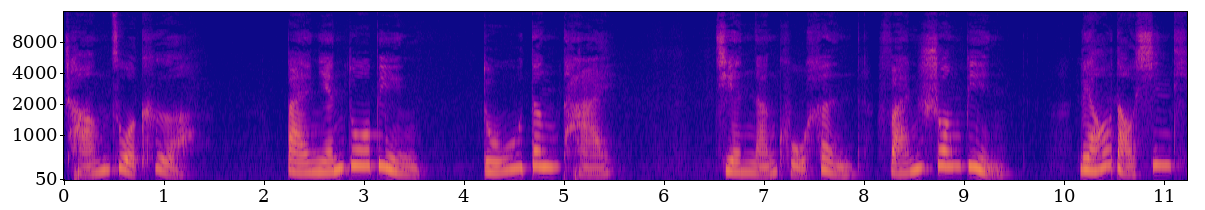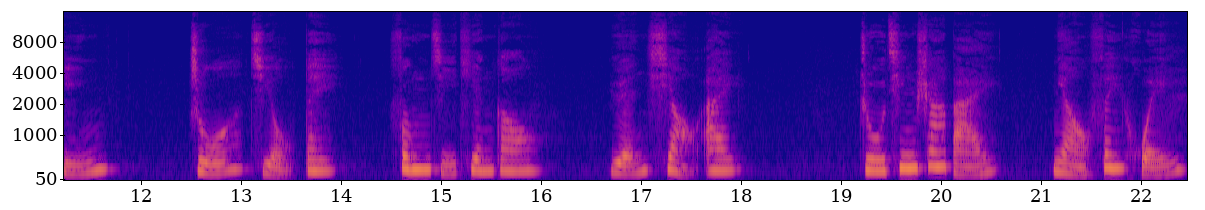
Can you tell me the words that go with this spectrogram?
常作客，百年多病独登台。艰难苦恨繁霜鬓，潦倒新停浊酒杯。风急天高猿啸哀，渚清沙白鸟飞回。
